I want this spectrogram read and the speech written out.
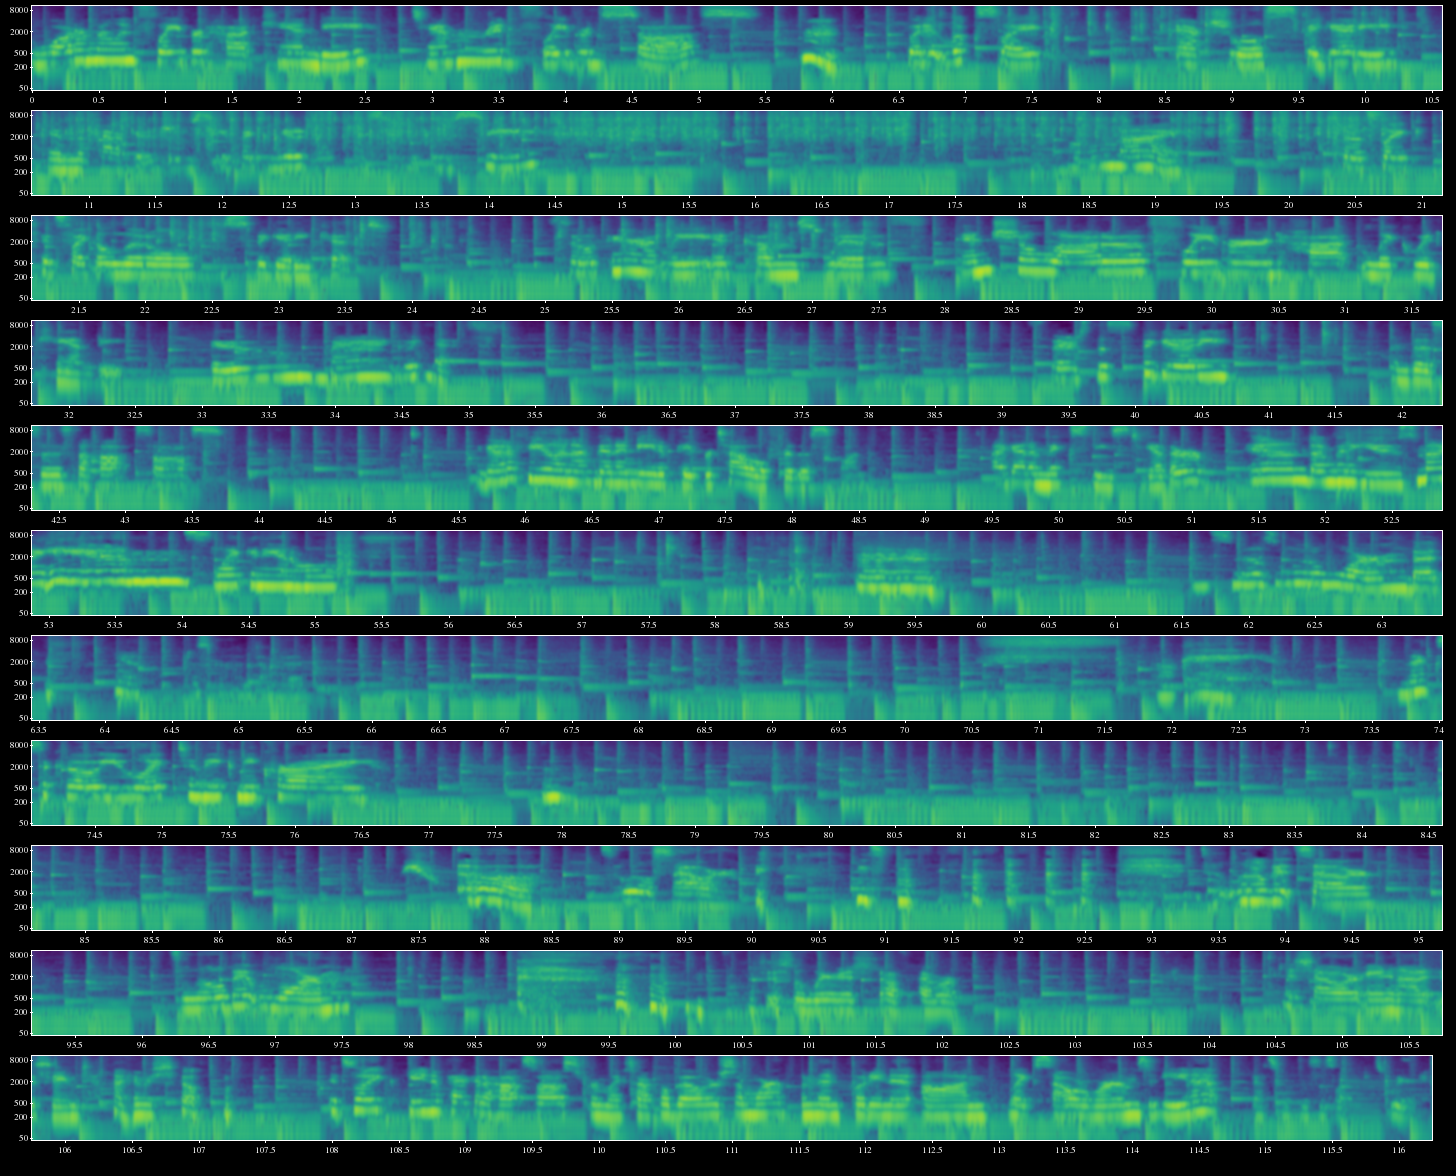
Watermelon flavored hot candy, tamarind flavored sauce. Hmm, but it looks like actual spaghetti in the package. Let's see if I can get it open so you can see. Oh my. So it's like it's like a little spaghetti kit. So apparently it comes with enchilada flavored hot liquid candy. Oh my goodness. There's the spaghetti, and this is the hot sauce. I got a feeling I'm gonna need a paper towel for this one. I gotta mix these together, and I'm gonna use my hands like an animal. Mm. It smells a little warm, but yeah, just gonna dump it. Okay. Mexico, you like to make me cry. Ugh, it's a little sour. it's a little bit sour. It's a little bit warm. This is the weirdest stuff ever. It's sour and hot at the same time, so it's like getting a packet of hot sauce from like Taco Bell or somewhere and then putting it on like sour worms and eating it. That's what this is like. It's weird.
